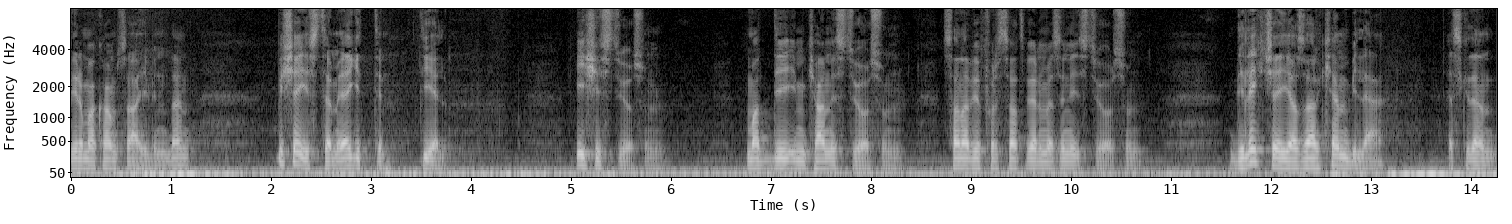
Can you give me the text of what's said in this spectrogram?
bir makam sahibinden bir şey istemeye gittin diyelim. İş istiyorsun. Maddi imkan istiyorsun. Sana bir fırsat vermesini istiyorsun. Dilekçe yazarken bile eskiden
